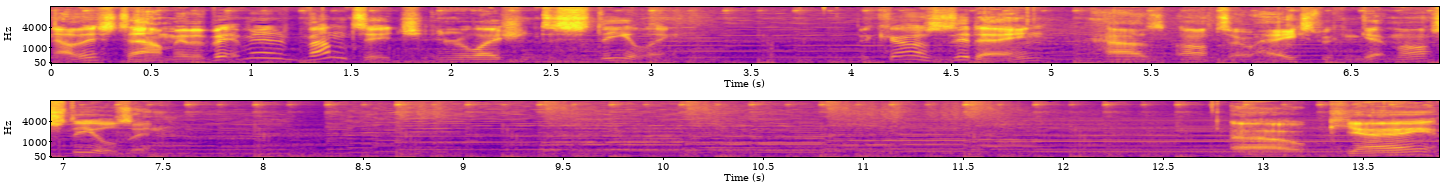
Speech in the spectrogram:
Now this time we have a bit of an advantage in relation to stealing. Because Zidane has auto haste, we can get more steals in. Okay,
